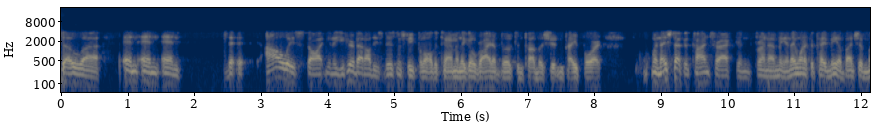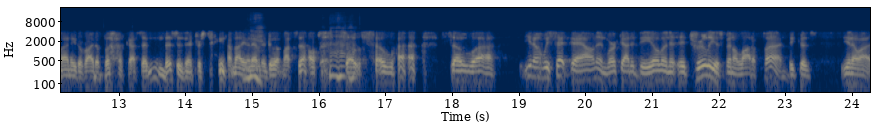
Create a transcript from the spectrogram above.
so uh, and and and the, I always thought, you know, you hear about all these business people all the time, and they go write a book and publish it and pay for it. When they stuck a contract in front of me and they wanted to pay me a bunch of money to write a book, I said, mm, "This is interesting. I'm not even having to do it myself." so, so, uh, so, uh, you know, we sat down and worked out a deal, and it, it truly has been a lot of fun because you know, I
